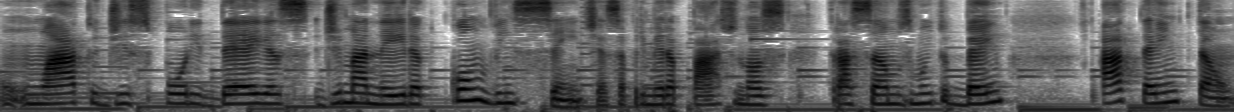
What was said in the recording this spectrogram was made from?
um ato de expor ideias de maneira convincente. Essa primeira parte nós traçamos muito bem até então.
